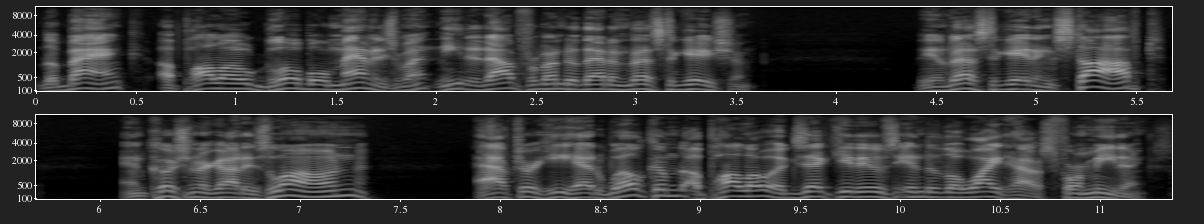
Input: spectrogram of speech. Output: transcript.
The bank, Apollo Global Management, needed out from under that investigation. The investigating stopped, and Kushner got his loan after he had welcomed Apollo executives into the White House for meetings.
